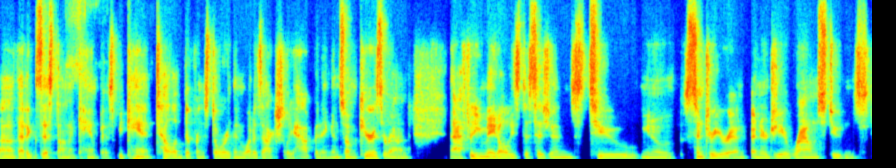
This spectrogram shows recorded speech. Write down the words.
uh, that exist on a campus. We can't tell a different story than what is actually happening. And so I'm curious around after you made all these decisions to, you know, center your energy around students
